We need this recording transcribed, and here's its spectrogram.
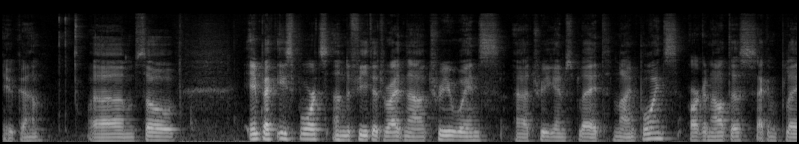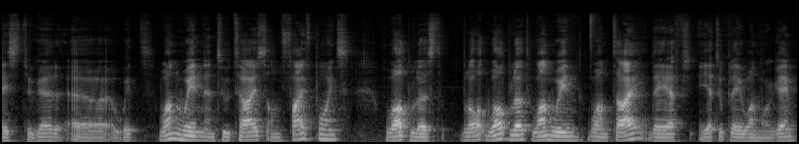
you can. Um, so Impact Esports undefeated right now, three wins, uh, three games played, nine points. Argonautas second place together uh, with one win and two ties on five points. Wildblood, Wildblood one win, one tie. They have yet to play one more game,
